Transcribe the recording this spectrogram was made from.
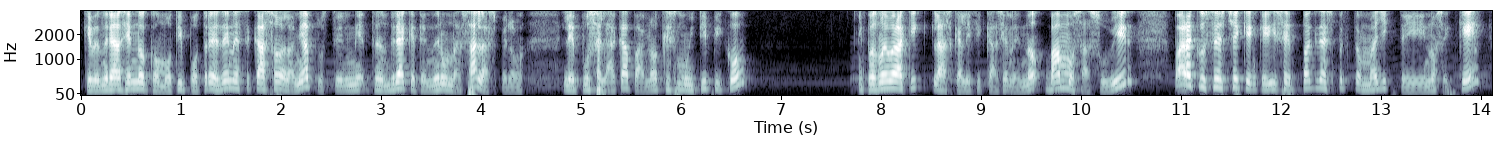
que vendrían siendo como tipo 3D. En este caso, la mía, pues tendría que tener unas alas, pero le puse la capa, ¿no? Que es muy típico. Y pues voy a ver aquí las calificaciones, ¿no? Vamos a subir para que ustedes chequen que dice pack de aspecto magic de no sé qué.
